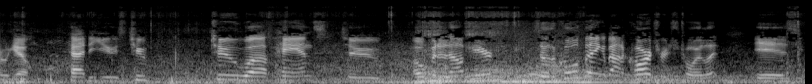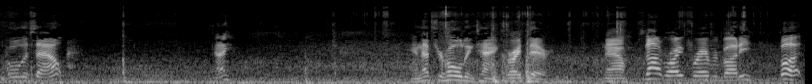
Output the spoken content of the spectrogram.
There we go. Had to use two two uh, hands to open it up here. So the cool thing about a cartridge toilet is you pull this out, okay? And that's your holding tank right there. Now, it's not right for everybody, but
